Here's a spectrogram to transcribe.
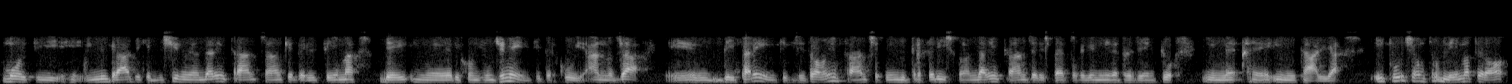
molti immigrati che decidono di andare in Francia anche per il tema dei eh, ricongiungimenti, per cui hanno già eh, dei parenti che si trovano in Francia e quindi preferiscono andare in Francia rispetto che venire per esempio in, eh, in Italia. E poi c'è un problema però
